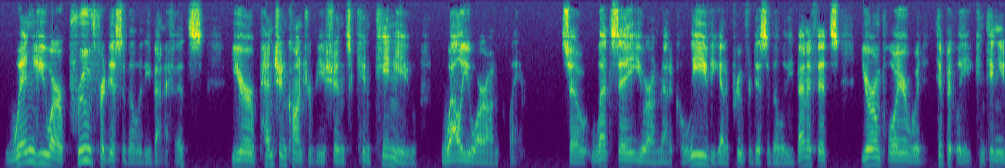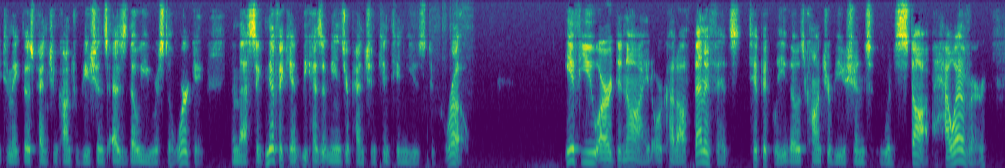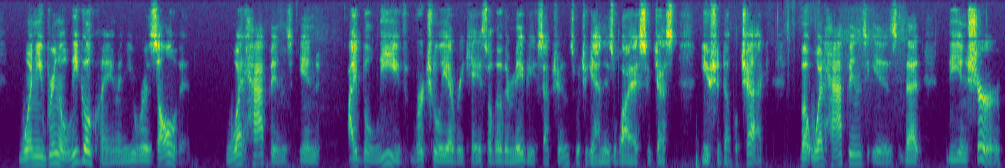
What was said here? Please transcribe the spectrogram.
When you are approved for disability benefits, your pension contributions continue while you are on claim. So let's say you are on medical leave, you get approved for disability benefits. Your employer would typically continue to make those pension contributions as though you were still working. And that's significant because it means your pension continues to grow. If you are denied or cut off benefits, typically those contributions would stop. However, when you bring a legal claim and you resolve it, what happens in I believe virtually every case, although there may be exceptions, which again is why I suggest you should double check. But what happens is that the insurer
